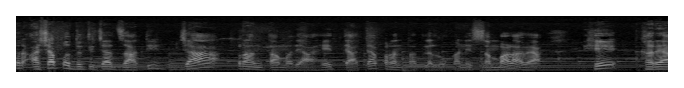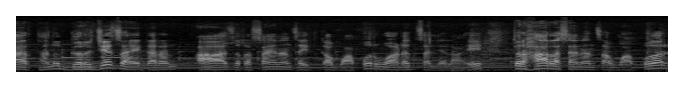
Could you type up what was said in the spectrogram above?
तर अशा पद्धतीच्या जाती ज्या प्रांतामध्ये आहेत त्या त्या प्रांतातल्या लोकांनी सांभाळाव्या. हे खऱ्या अर्थानं गरजेचं आहे कारण आज रसायनांचा इतका वापर वाढत चाललेला आहे. तर हा रसायनांचा वापर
